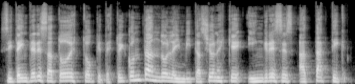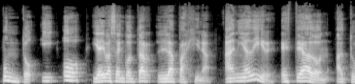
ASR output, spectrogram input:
Si te interesa todo esto que te estoy contando, la invitación es que ingreses a tactic.io y ahí vas a encontrar la página. Añadir este add-on a tu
